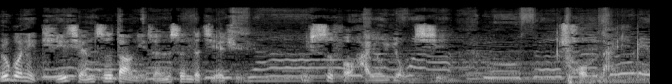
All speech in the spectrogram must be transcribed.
如果你提前知道你人生的结局，你是否还有勇气重来一遍？”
